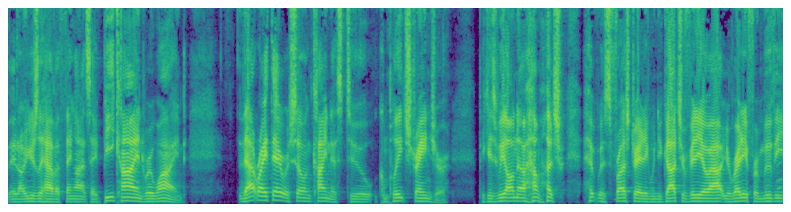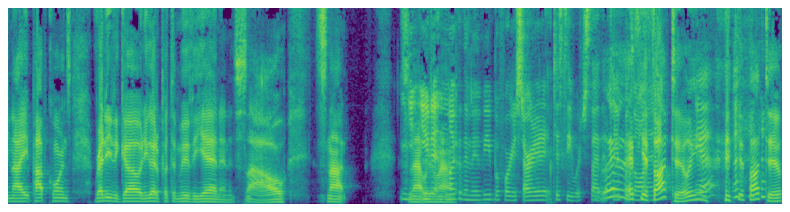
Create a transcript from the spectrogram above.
they'd all usually have a thing on it say "Be kind, rewind." That right there was showing kindness to a complete stranger, because we all know how much it was frustrating when you got your video out, you're ready for movie night, popcorn's ready to go, and you go to put the movie in, and it's oh, it's not. You you didn't rewound. look at the movie before you started it to see which side the tape Yeah, was if you thought to, yeah. if you thought to,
